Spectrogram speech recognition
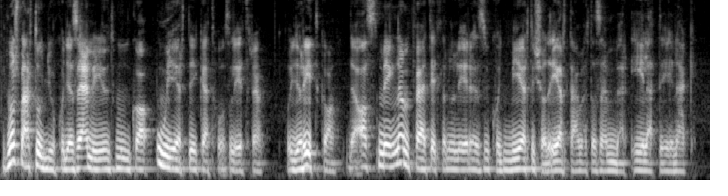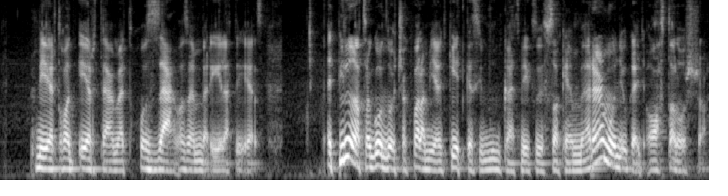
Hát most már tudjuk, hogy az elmélyült munka új értéket hoz létre, hogy ritka, de azt még nem feltétlenül érezzük, hogy miért is ad értelmet az ember életének. Miért ad értelmet hozzá az ember életéhez. Egy pillanatra gondolj csak valamilyen kétkezi munkát végző szakemberrel, mondjuk egy asztalosra.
